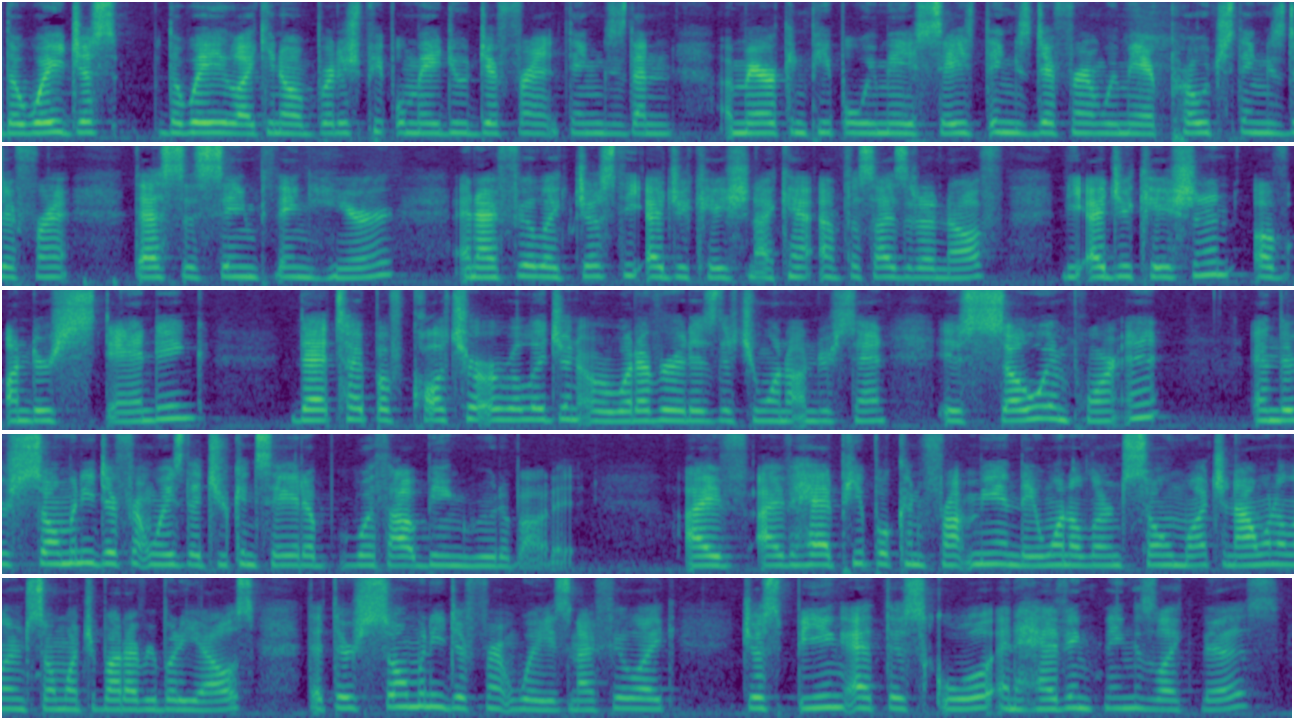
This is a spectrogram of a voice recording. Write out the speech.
The way just the way like, you know, British people may do different things than American people. We may say things different, we may approach things different. That's the same thing here. And I feel like just the education, I can't emphasize it enough, the education of understanding that type of culture or religion or whatever it is that you want to understand is so important and there's so many different ways that you can say it without being rude about it i've i've had people confront me and they want to learn so much and i want to learn so much about everybody else that there's so many different ways and i feel like just being at this school and having things like this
